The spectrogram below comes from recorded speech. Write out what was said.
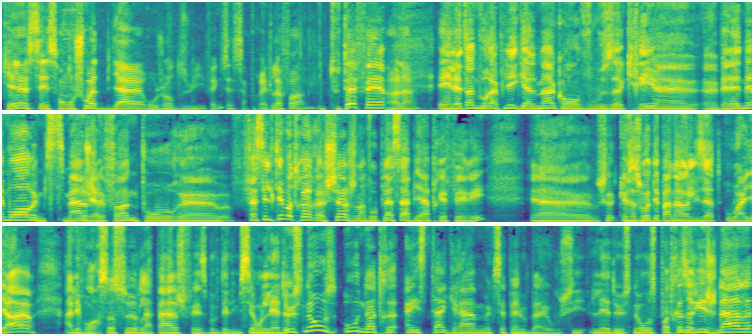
que c'est son choix de bière aujourd'hui. Fait que ça, ça pourrait être le fun. Tout à fait. Voilà. Et le temps de vous rappeler également qu'on vous a créé un, un bel aide-mémoire, une petite image Yep. de fun pour euh, faciliter votre recherche dans vos places à bière préférées, euh, que ce soit dépanneur Lisette ou ailleurs. Allez voir ça sur la page Facebook de l'émission Les Deux Snooze ou notre Instagram qui s'appelle ben, aussi Les Deux Snooze. Pas très original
